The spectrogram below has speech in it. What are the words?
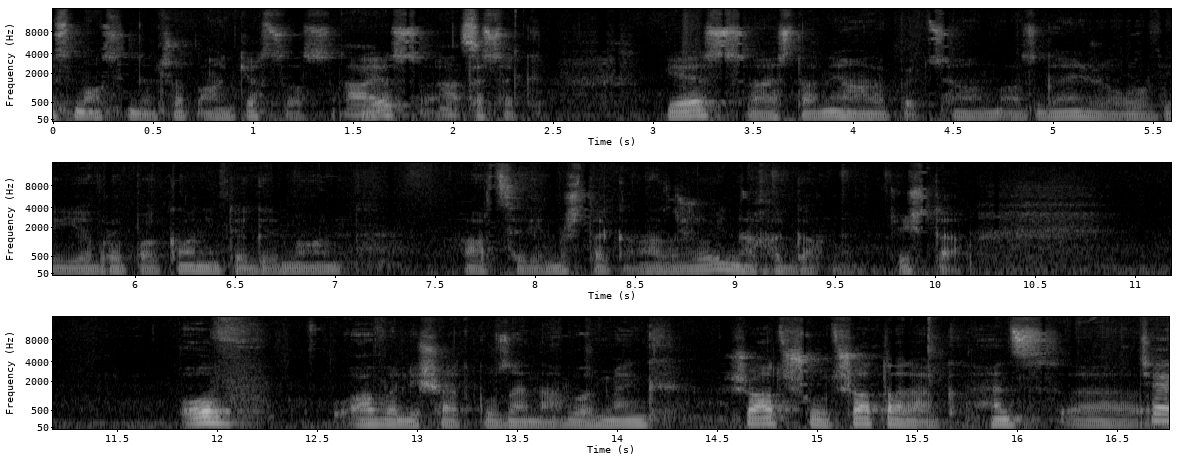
այս մասին էլ շատ անկեղծ ասեմ։ Ես տեսեք, ես Հայաստանի Հանրապետության ազգային ժողովի եվրոպական ինտեգրման հարցերի մշտական ազգժողովի նախագահն եմ։ Ճիշտ է։ Ով ավելի շատ կուզենա, որ մենք շատ շուտ, շատ արագ, հենց Չէ,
